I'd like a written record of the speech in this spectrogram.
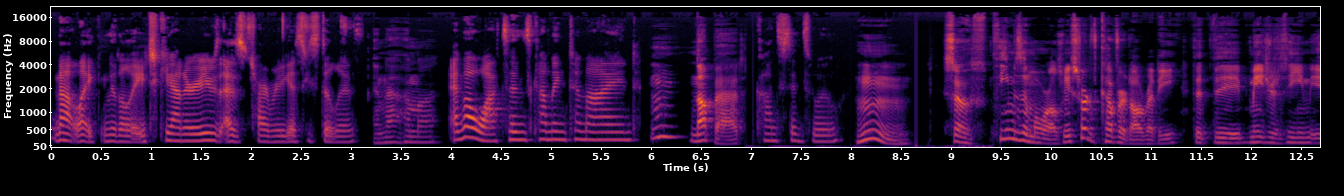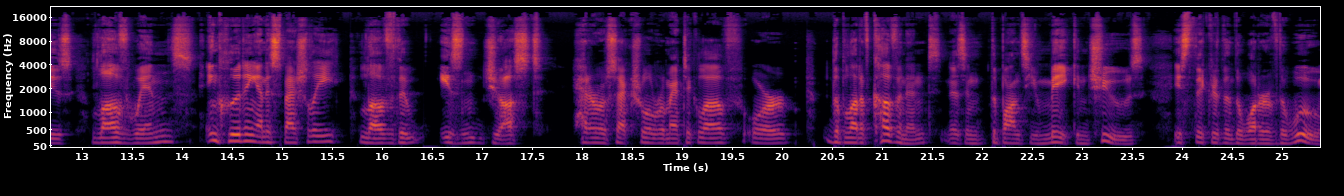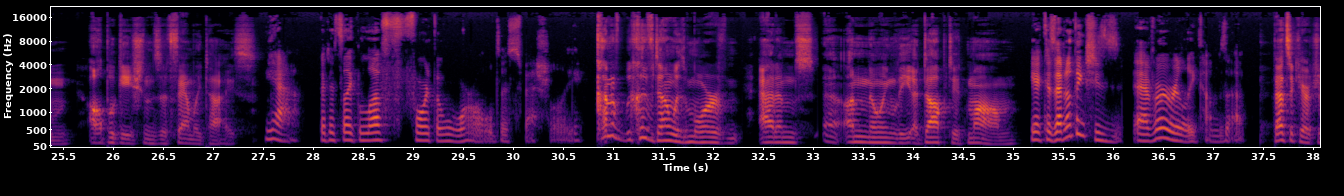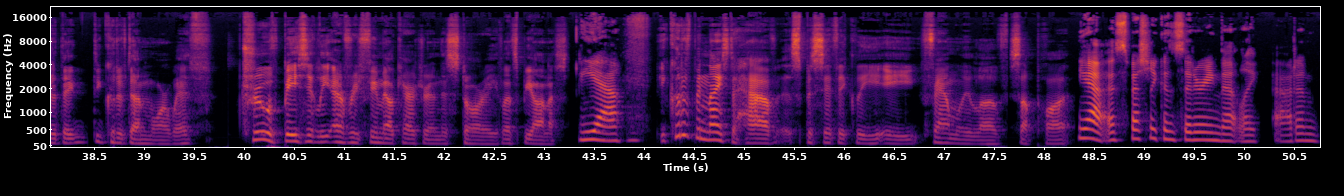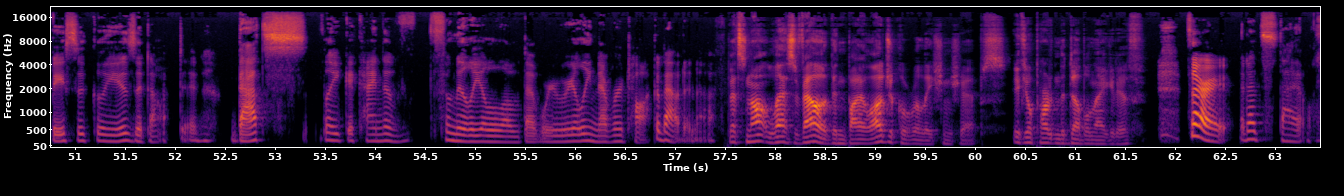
Not like middle aged Keanu Reeves, as charming as he still is. Anathema. Emma Watson's coming to mind. Mm, not bad. Constance Wu. Hmm. So, themes and morals. We've sort of covered already that the major theme is love wins, including and especially love that isn't just heterosexual romantic love or the blood of covenant, as in the bonds you make and choose, is thicker than the water of the womb, obligations of family ties. Yeah, but it's like love for the world, especially. Kind of, we could have done with more of Adam's uh, unknowingly adopted mom. Yeah, because I don't think she's ever really comes up. That's a character they, they could have done more with. True of basically every female character in this story, let's be honest. Yeah. It could have been nice to have specifically a family love subplot. Yeah, especially considering that like Adam basically is adopted. That's like a kind of familial love that we really never talk about enough. That's not less valid than biological relationships, if you'll pardon the double negative. It's all right. It adds style.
